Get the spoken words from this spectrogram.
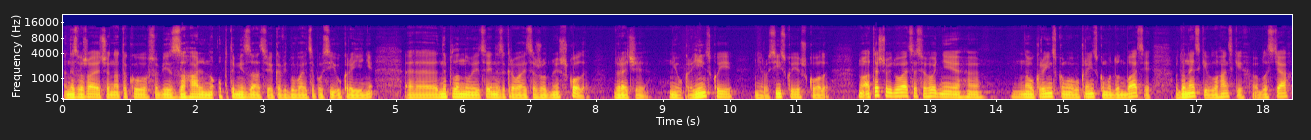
незважаючи на таку собі загальну оптимізацію, яка відбувається по всій Україні, е, не планується і не закривається жодної школи. До речі, ні української, ні російської школи. Ну а те, що відбувається сьогодні е, на українському, в українському Донбасі, в Донецькій, в Луганських областях,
